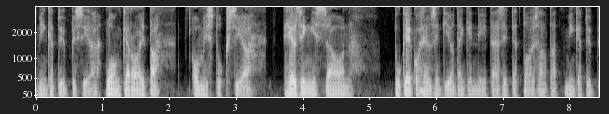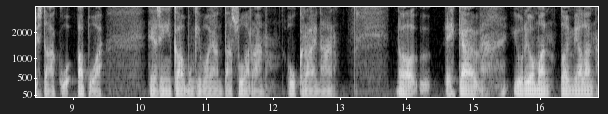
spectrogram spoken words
minkä tyyppisiä lonkeroita, omistuksia Helsingissä on, tukeeko Helsinki jotenkin niitä ja sitten toisaalta, että minkä tyyppistä apua Helsingin kaupunki voi antaa suoraan Ukrainaan. No ehkä juuri oman toimialan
